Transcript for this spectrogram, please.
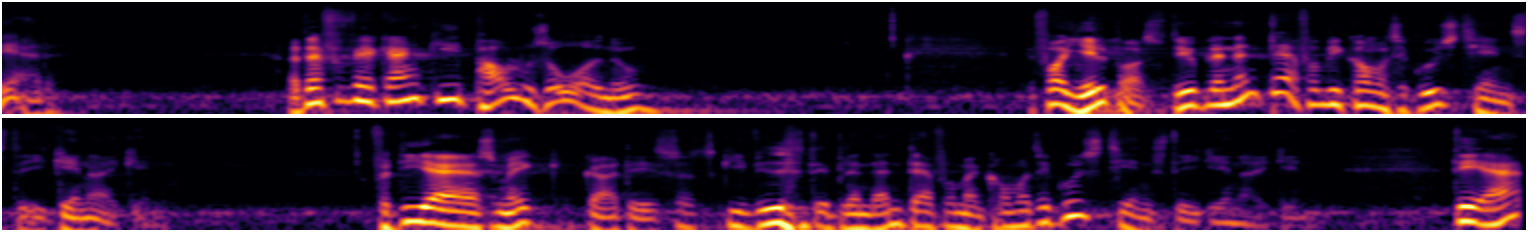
Det er det. Og derfor vil jeg gerne give Paulus ordet nu, for at hjælpe os. Det er jo blandt andet derfor, vi kommer til gudstjeneste igen og igen. Fordi jer, som ikke gør det, så skal I vide, det er blandt andet derfor, man kommer til gudstjeneste igen og igen. Det er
